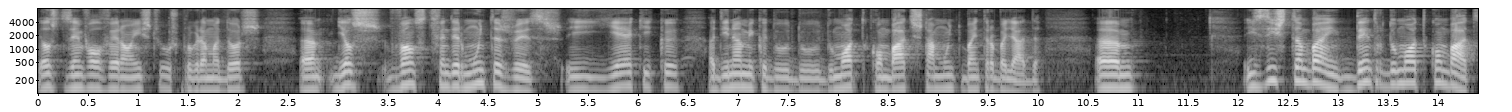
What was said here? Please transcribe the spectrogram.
eles desenvolveram isto, os programadores, e eles vão se defender muitas vezes. E, é aqui que a dinâmica do, do, do modo de combate está muito bem trabalhada. Ahm, Existe também dentro do modo de combate,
